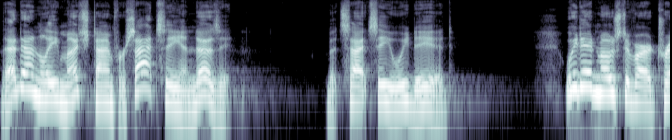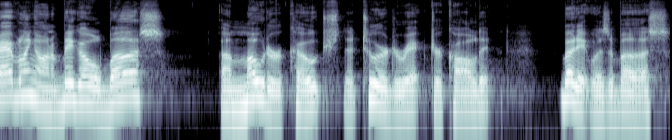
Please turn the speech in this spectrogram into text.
That doesn't leave much time for sightseeing, does it? But sightsee we did. We did most of our traveling on a big old bus, a motor coach, the tour director called it, but it was a bus.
